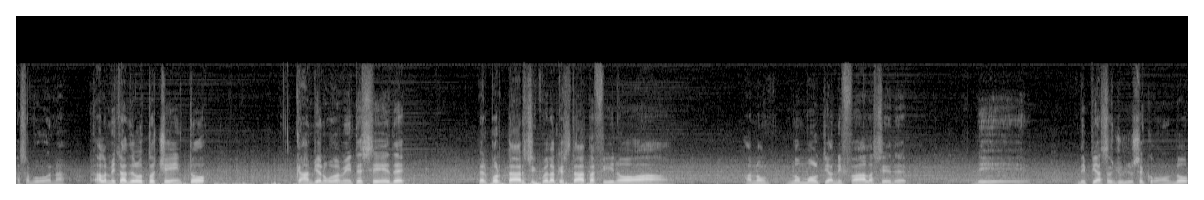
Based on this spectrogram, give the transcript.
a Savona. Alla metà dell'Ottocento cambia nuovamente sede per portarci quella che è stata fino a, a non, non, molti anni fa la sede di, di Piazza Giulio II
